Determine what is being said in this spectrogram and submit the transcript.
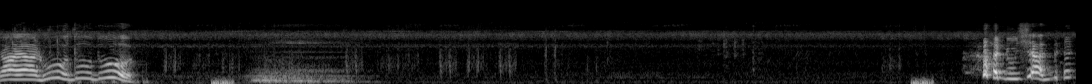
야, 야, 루, 루, 루. 루시 안 돼?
